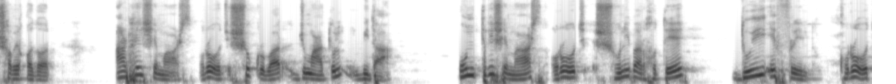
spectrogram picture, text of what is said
শবে কদর। আঠাইশে মার্চ রোজ শুক্রবার জুমাতুল বিদা। উনত্রিশে মার্চ রোজ শনিবার হতে দুই এপ্রিল রোজ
